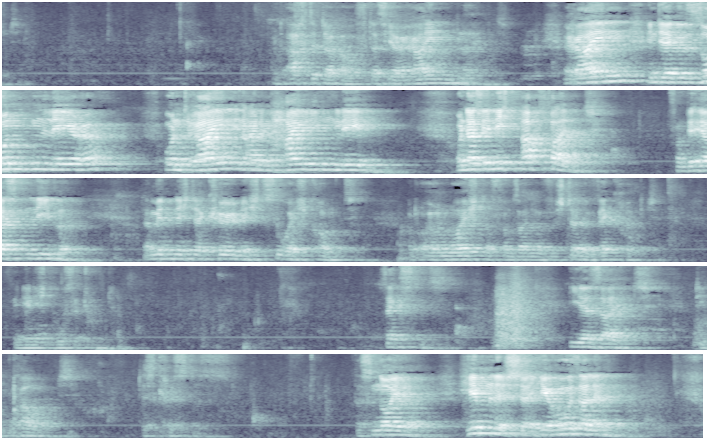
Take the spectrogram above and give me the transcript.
Und achtet darauf, dass ihr rein bleibt. Rein in der gesunden Lehre und rein in einem heiligen Leben. Und dass ihr nicht abfallt von der ersten Liebe, damit nicht der König zu euch kommt und euren Leuchter von seiner Stelle wegrückt, wenn ihr nicht Buße tut. Sechstens, ihr seid die Braut des Christus. Das neue, himmlische Jerusalem.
